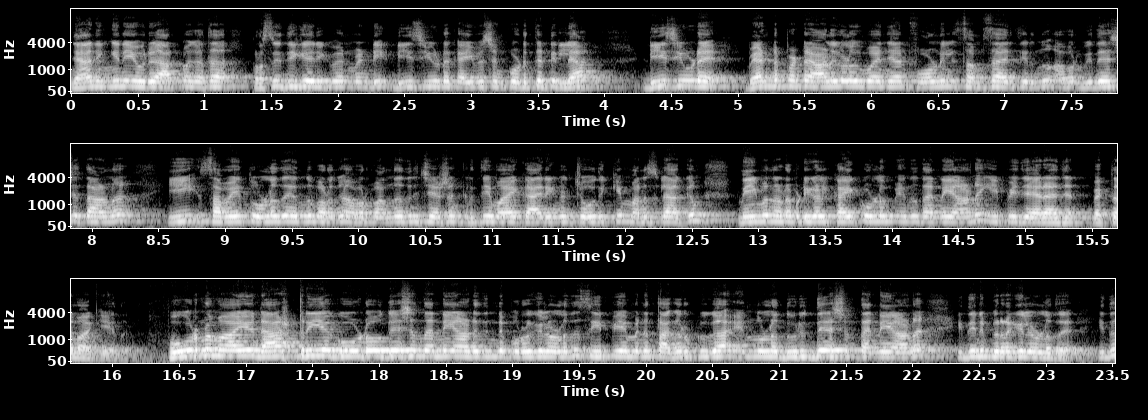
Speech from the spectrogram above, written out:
ഞാൻ ഇങ്ങനെ ഒരു ആത്മകഥ പ്രസിദ്ധീകരിക്കുവാൻ വേണ്ടി ഡി സിയുടെ കൈവശം കൊടുത്തിട്ടില്ല. ഡി സിയുടെ വേണ്ടപ്പെട്ട ആളുകളുമായി ഞാൻ ഫോണിൽ സംസാരിച്ചിരുന്നു. അവർ വിദേശത്താണ് ഈ സമയത്തുള്ളത് എന്ന് പറഞ്ഞു. അവർ വന്നതിന് ശേഷം കൃത്യമായ കാര്യങ്ങൾ ചോദിക്കും മനസ്സിലാക്കും നിയമ നടപടികൾ കൈക്കൊള്ളും എന്ന് തന്നെയാണ് ഇ പി ജയരാജൻ വ്യക്തമാക്കിയത്. പൂർണമായും രാഷ്ട്രീയ ഗൂഢോദ്ദേശം തന്നെയാണ് ഇതിന്റെ പുറകിലുള്ളത്. സി പി എമ്മിനെ തകർക്കുക എന്നുള്ള ദുരുദ്ദേശം തന്നെയാണ് ഇതിന് പിറകിലുള്ളത്. ഇത്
